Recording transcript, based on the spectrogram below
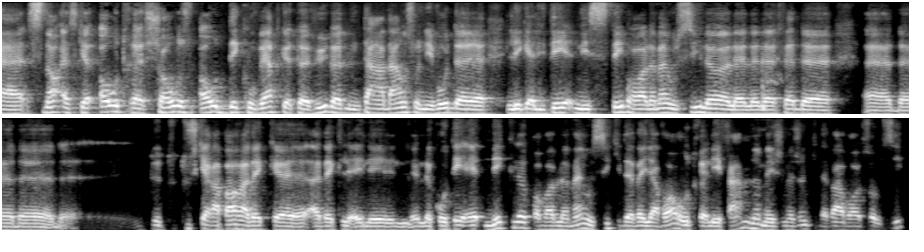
Euh, sinon, est-ce qu'il y a autre chose, autre découverte que tu as vue, une tendance au niveau de l'égalité, ethnicité, probablement aussi, là, le, fait de, euh, de, de, de, tout ce qui a rapport avec, euh, avec le côté ethnique, là, probablement aussi, qu'il devait y avoir, outre les femmes, mais j'imagine qu'il devait y avoir ça aussi.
